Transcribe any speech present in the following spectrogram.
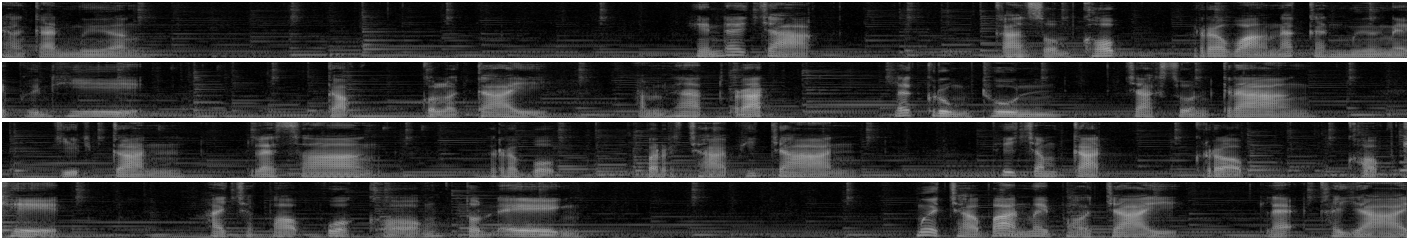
ทางการเมือง เห็นได้จากการสมคบระหว่างนักการเมืองในพื้นที่ กับกลไกอำนาจรัฐ และกลุ่มทุนจากส่วนกลาง กีดกันและสร้างระบบประชาพิจารณ์ที่จำกัดกรอบขอบเขต ให้เฉพาะพวกของตนเอง เมื่อชาวบ้านไม่พอใจและขยาย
